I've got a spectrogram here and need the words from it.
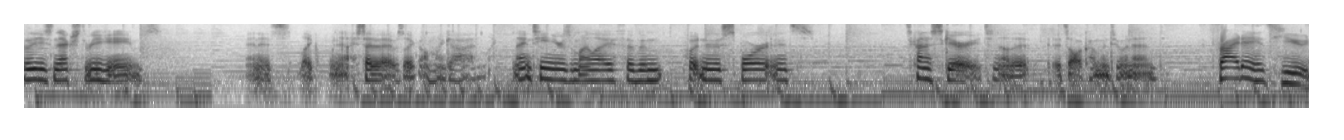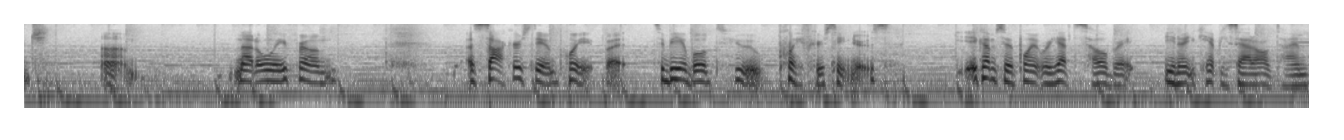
for these next three games. And it's like when I said it, I was like, oh my God, like 19 years of my life have been put into this sport and it's it's kind of scary to know that it's all coming to an end. Friday is huge, um, not only from a soccer standpoint, but to be able to play for your seniors. It comes to a point where you have to celebrate. You know, you can't be sad all the time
